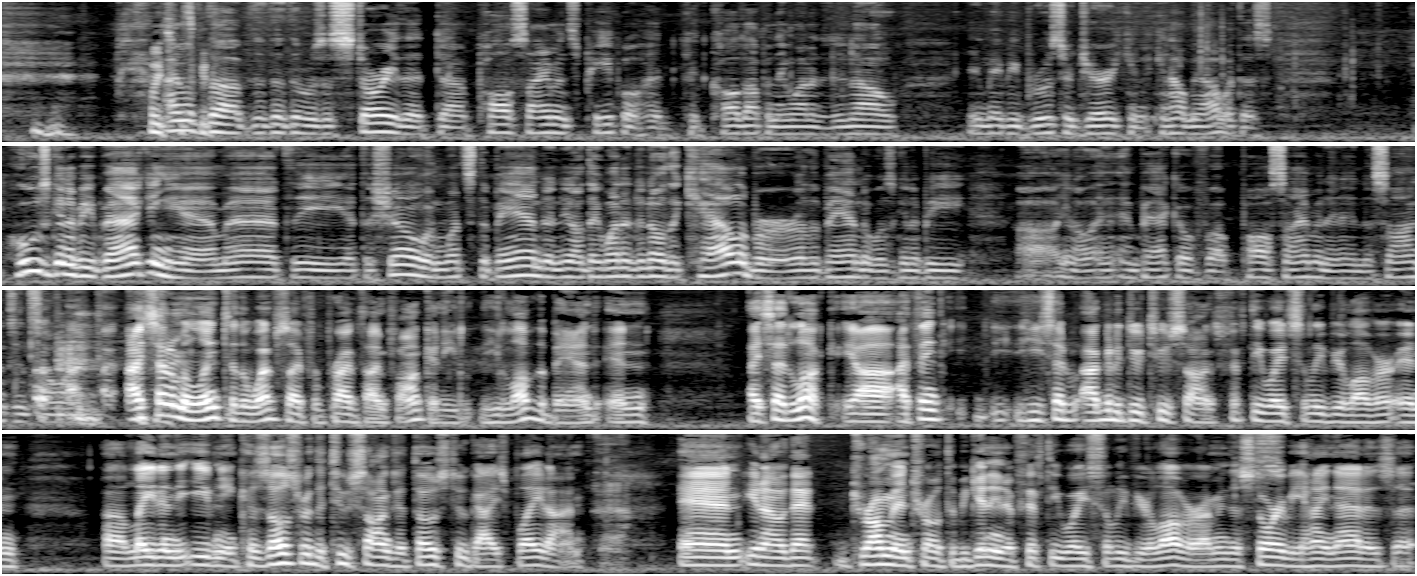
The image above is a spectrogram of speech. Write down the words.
Which I was good. the, the, the, there was a story that uh, Paul Simon's people had, had called up and they wanted to know, and maybe Bruce or Jerry can, can help me out with this. Who's going to be backing him at the at the show, and what's the band? And you know, they wanted to know the caliber of the band that was going to be, uh, you know, in, in back of uh, Paul Simon and, and the songs and so on. I sent him a link to the website for Primetime Funk, and he he loved the band. And I said, "Look, uh, I think he said I'm going to do two songs: 50 Ways to Leave Your Lover and uh, Late in the Evening, because those were the two songs that those two guys played on." And you know that drum intro at the beginning of 50 Ways to Leave Your Lover. I mean, the story behind that is that.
